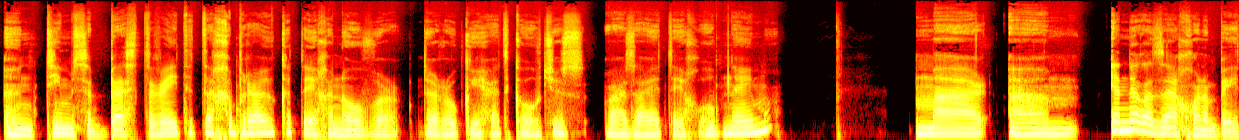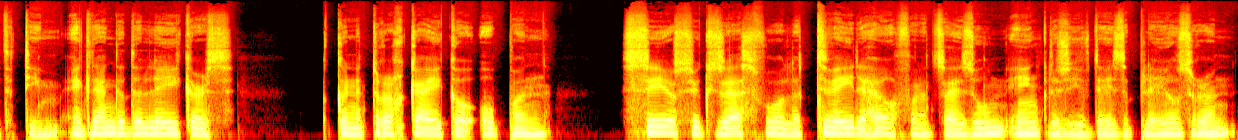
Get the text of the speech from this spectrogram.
hun teams het beste weten te gebruiken. Tegenover de rookie headcoaches waar zij het tegen opnemen. Maar ehm ja, zijn gewoon een beter team. Ik denk dat de Lakers kunnen terugkijken op een zeer succesvolle tweede helft van het seizoen, inclusief deze playoffs run.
